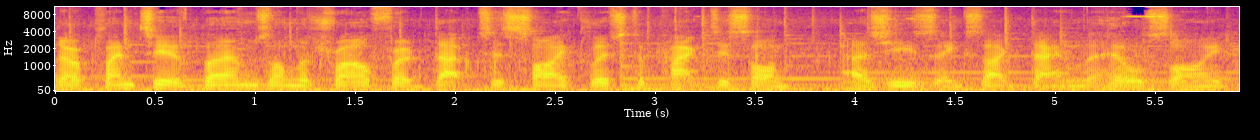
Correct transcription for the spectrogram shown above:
There are plenty of berms on the trail for adaptive cyclists to practice on as you zigzag down the hillside.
